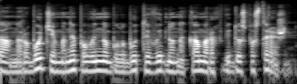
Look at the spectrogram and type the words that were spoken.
та на роботі мене повинно було бути видно на камерах відеоспостереження.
